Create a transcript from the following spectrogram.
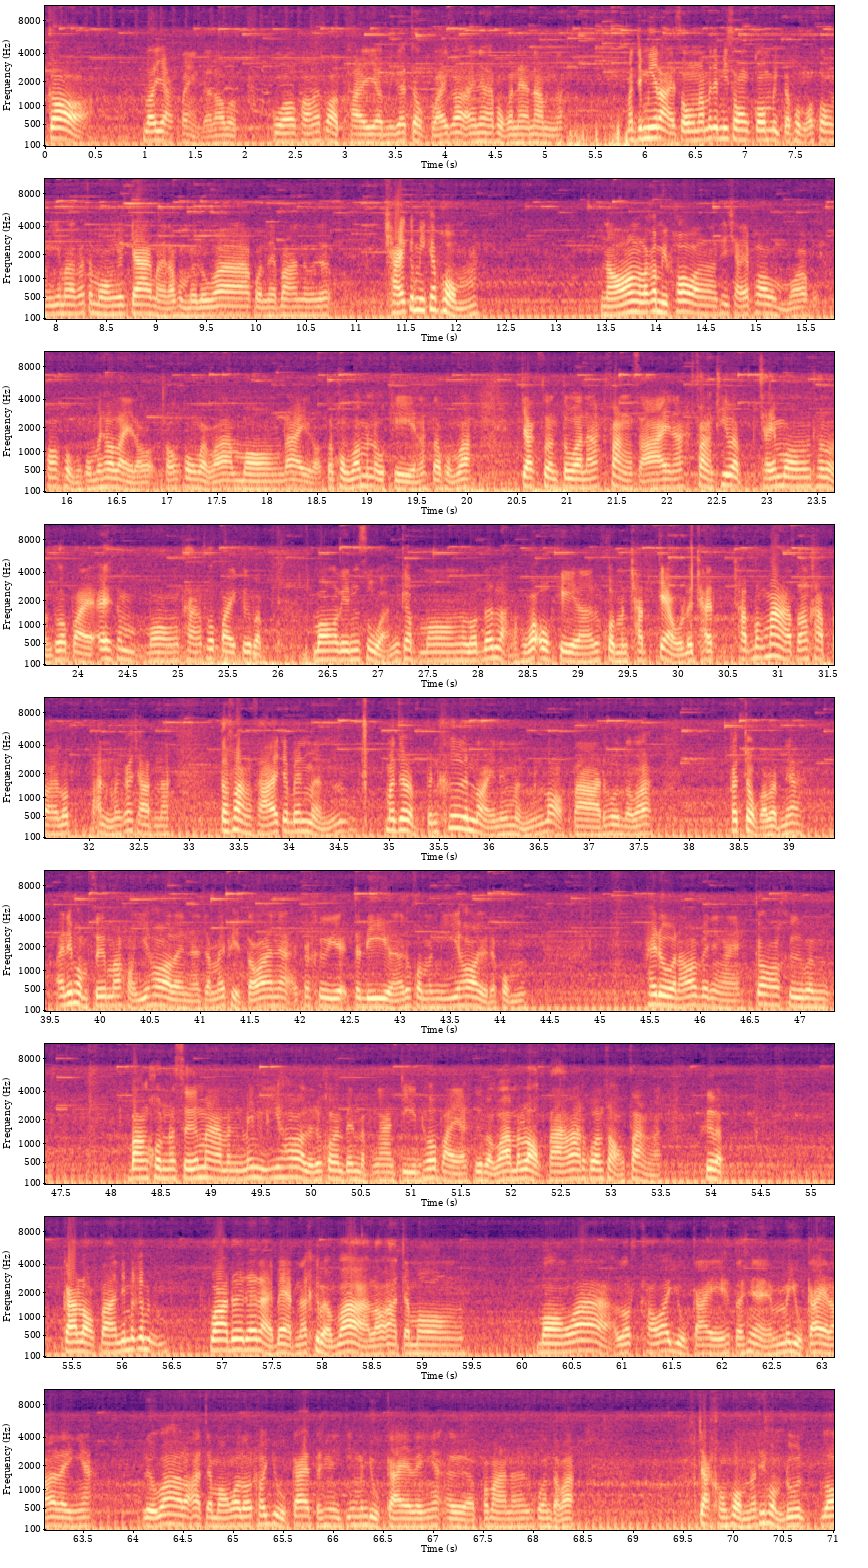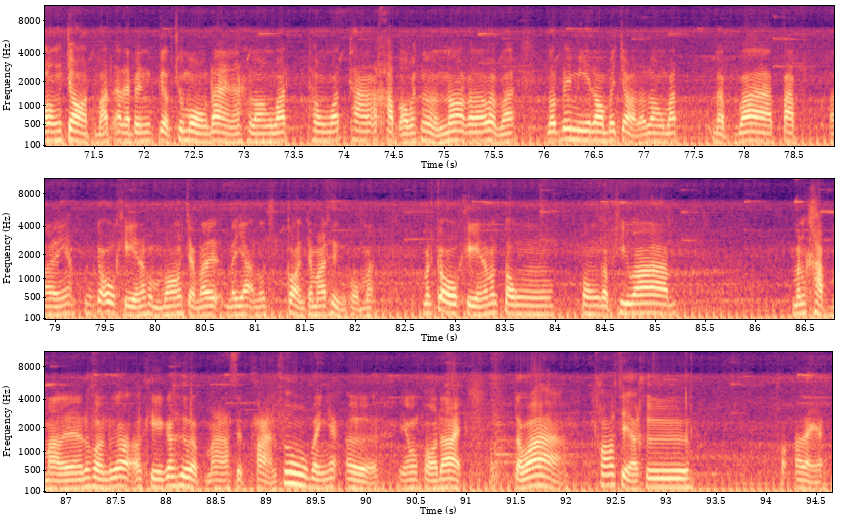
ก็เราอยากแต่งแต่เราแบบกลัวความไม่ปลอดภัยอยากมีกระจกไว้ก็ไอ้นี่ผมก็แนะนำนะ มันจะมีหลายทรงนะมันจะมีทรงกลมอีกแต่ผมเอาทรงนี้มาก็จะมองยากๆหน่อยนะผมไม่รู้ว่าคนในบ้านเขาจะใช้ก็มีแค่ผม น้องแล้วก็มีพ่อนะที่ใช้พ่อผมว่าพ่อผมคงไม่เท่าไหร่หรอกเขาคงแบบว่ามองได้หรอกแต่ผมว่ามันโอเคนะแต่ผมว่าจากส่วนตัวนะ ฝั่งซ้ายนะ ฝั่งที่แบบใช้มองถนนทั่วไป เอ้ยมองทางทั่วไปคือแบบมองเลนสวนกับมองรถด้านหลังผมว่าโอเคนะทุกคนมันชัดแจ๋วเลยชัดชัดมากๆ ตอนขับต่อยรถสั่นมันก็ชัดนะแต่ฝั่งซ้ายจะเป็นเหมือน มันจะแบบเป็นคลื่นหน่อยนึงเหมือนมันหลอกตาทุกคนแต่ว่ากระจกอะแบบเนี้ย อันนี้ผมซื้อมาของยี่ห้ออะไรเนี่ยจะไม่ผิดแต่ว่าเนี่ยก็คือจะดีอยู่นะทุกคนมันมียี่ห้ออยู่เดี๋ยวผม ให้ดูนะว่าเป็นยังไง ก็คือมันบางคนมาซื้อมามันไม่มียี่ห้อเลยทุกคนมันเป็นแบบงานจีนทั่วไปอะคือแบบว่ามันหลอกตามากทุกคนสองฝั่งอะคือแบบ การหลอกตานี่มันก็ว่าด้วยได้หลายแบบนะคือแบบว่าเราอาจจะมองมองว่ารถเขาอะอยู่ไกล แต่ที่ไหนมันไม่อยู่ใกล้แล้วอะไรเงี้ย หรือว่าเราอาจจะมองว่ารถเขาอยู่ใกล้แต่จริงๆมันอยู่ไกลอะไรเงี้ยเออประมาณนั้นทุกคนแต่ว่า จากของผมนะที่ผมดูลองจอดวัดอะไรเป็นเกือบชั่วโมงได้นะลองวัดทงวัดทางขับออกไปถนนนอกแล้วแบบว่ารถไม่มีลองไปจอดแล้วลองวัดแบบว่าปรับอะไรเงี้ยมันก็โอเคนะผมมองจากระระยะรถก่อนจะมาถึงผมอะมันก็โอเคนะมันตรงตรงกับที่ว่า มันขับมาเลยนะทุกคนก็โอเคก็คือแบบมาเสร็จผ่านฟู่ไปเงี้ยเออยังพอได้ แต่ว่าข้อเสียคือ อะไรอะ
